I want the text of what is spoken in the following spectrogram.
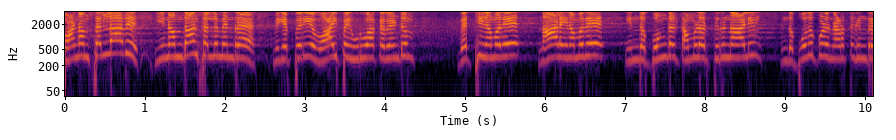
பணம் செல்லாது இனம்தான் செல்லும் என்ற மிகப்பெரிய வாய்ப்பை உருவாக்க வேண்டும். வெற்றி நமதே நாளை நமதே. இந்த பொங்கல் தமிழர் திருநாளில் இந்த பொதுக்குழு நடத்துகின்ற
